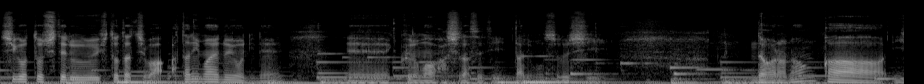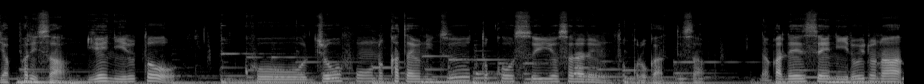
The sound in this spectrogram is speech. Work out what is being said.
仕事してる人たちは当たり前のようにね、えー、車を走らせていったりもするし、だからなんか、やっぱりさ、家にいると、こう、情報の偏りにずっとこう吸い寄せられるところがあってさ、なんか冷静にいろいろな、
